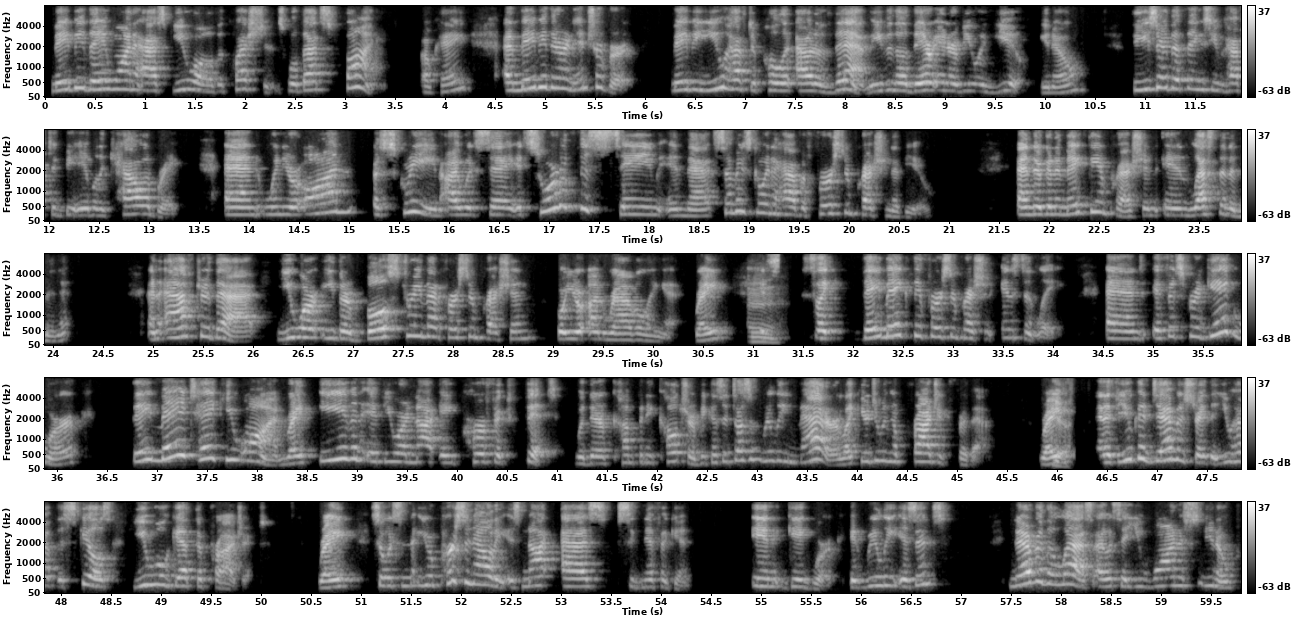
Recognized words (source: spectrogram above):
Maybe they want to ask you all the questions. Well, that's fine. Okay. And maybe they're an introvert maybe you have to pull it out of them even though they're interviewing you you know? These are the things you have to be able to calibrate. And when you're on a screen i would say it's sort of the same in that somebody's going to have a first impression of you and they're going to make the impression in less than a minute. And after that you are either bolstering that first impression or you're unraveling it right? Mm. It's, it's like they make the first impression instantly and if it's for gig work, they may take you on, right? Even if you are not a perfect fit with their company culture, because it doesn't really matter. Like you're doing a project for them, right? Yes. And if you can demonstrate that you have the skills, you will get the project, right? So it's your personality is not as significant in gig work. It really isn't. Nevertheless, I would say you want to, you know,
